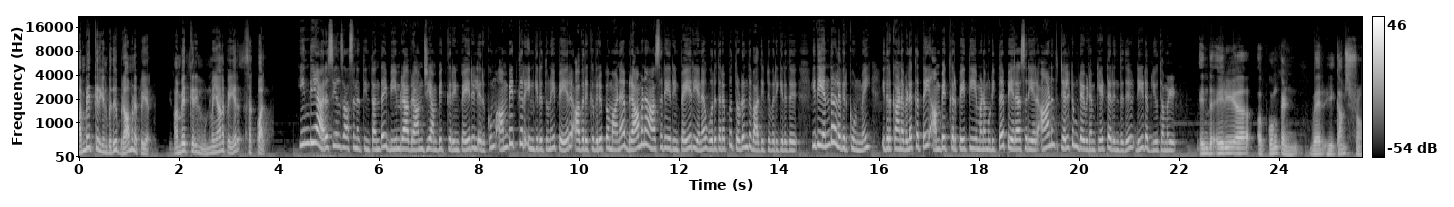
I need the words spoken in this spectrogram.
அம்பேத்கர் என்பது பிராமண பெயர். அம்பேத்கரின் உண்மையான பெயர் சக்பால். இந்திய அரசியல் சாசனத்தின் தந்தை பீம்ராவ் ராம்ஜி அம்பேத்கரின் பெயரில் இருக்கும் அம்பேத்கர் என்கிற துணை பெயர் அவருக்கு விருப்பமான பிராமண ஆசிரியரின் பெயர் என ஒரு தரப்பு தொடர்ந்து வாதிட்டு வருகிறது. இது எந்த அளவிற்கு உண்மை? இதற்கான விளக்கத்தை அம்பேத்கர் பேத்தியை மணமுடித்த பேராசிரியர் ஆனந்த் டெல்டும் டேவிடம் கேட்டறிந்தது DW Tamil. In the area of Konkan, where he comes from,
